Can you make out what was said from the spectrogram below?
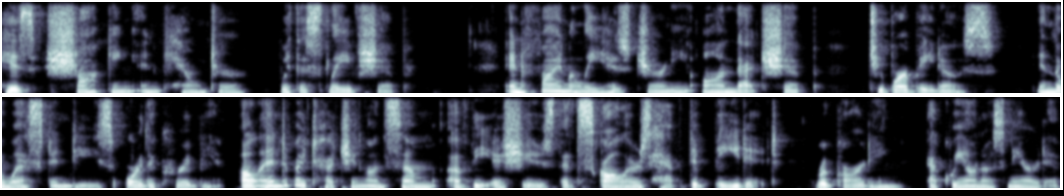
his shocking encounter with a slave ship, and finally his journey on that ship to Barbados in the West Indies or the Caribbean. I'll end by touching on some of the issues that scholars have debated regarding Equiano's narrative.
